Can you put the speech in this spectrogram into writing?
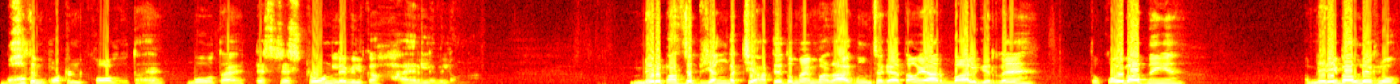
बहुत इंपॉर्टेंट कॉज होता है, वो होता है टेस्टेस्ट्रोन लेवल का हायर लेवल होना। मेरे पास जब यंग बच्चे आते तो मैं मज़ाक में उनसे कहता हूँ, यार, बाल गिर रहे हैं तो कोई बात नहीं है। अब मेरे ही बाल देख लो,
